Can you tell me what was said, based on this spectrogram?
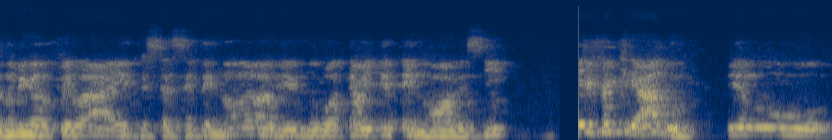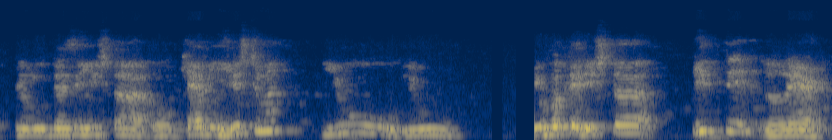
se não me engano, foi lá entre 69 e durou até 89, assim. Ele foi criado pelo, pelo desenhista o Kevin Eastman e o, e o, e o roteirista Peter Laird,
